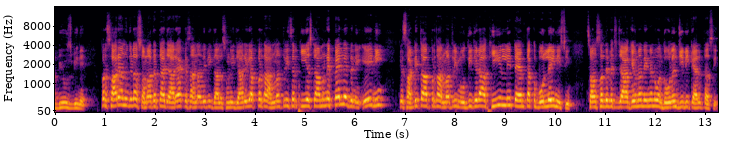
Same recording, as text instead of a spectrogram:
ਵਿਊਜ਼ ਵੀ ਨੇ। ਪਰ ਸਾਰਿਆਂ ਨੂੰ ਜਿਹੜਾ ਸਮਾਂ ਦਿੱਤਾ ਜਾ ਰਿਹਾ, ਕਿਸਾਨਾਂ ਦੀ ਵੀ ਗੱਲ ਸੁਣੀ ਜਾ ਰਹੀ ਆ। ਪ੍ਰਧਾਨ ਮੰਤਰੀ ਸਰ ਕੀਅਰ ਸਟਾਰਮਰ ਨੇ? ਪਹਿਲੇ ਦਿਨ ਇਹ ਨਹੀਂ ਕਿ ਸਾਡੀ ਤਾਂ ਪ੍ਰਧਾਨ ਮੰਤਰੀ ਮੋਦੀ ਜਿਹੜਾ ਅਖੀਰਲੀ ਟਾਈਮ ਤੱਕ ਬੋਲੇ ਹੀ ਨਹੀਂ ਸੀ। ਸੰਸਦ ਦੇ ਵਿੱਚ ਜਾ ਕੇ ਉਹਨਾਂ ਨੇ ਇਹਨਾਂ ਨੂੰ ਅੰਦੋਲਨ ਜੀਵੀ ਕਹਿ ਦਿੱਤਾ ਸੀ।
